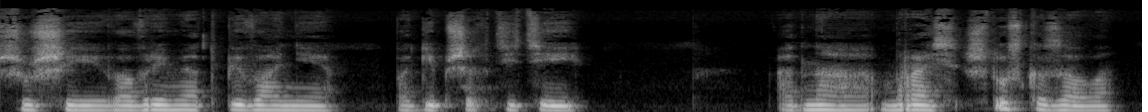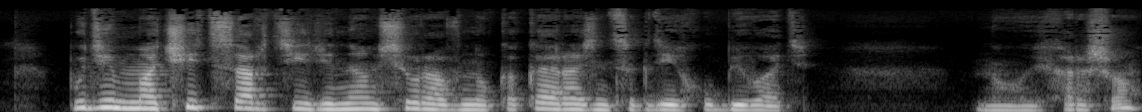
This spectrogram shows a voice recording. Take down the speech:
Шуши во время отпевания погибших детей? Одна мразь что сказала? Будем мочить в сортире, нам все равно, какая разница, где их убивать. Ну и хорошо.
